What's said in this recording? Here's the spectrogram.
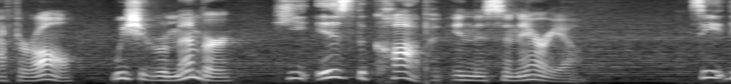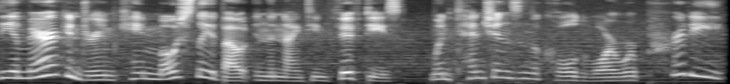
After all, we should remember he is the cop in this scenario. See, the American dream came mostly about in the 1950s when tensions in the Cold War were pretty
